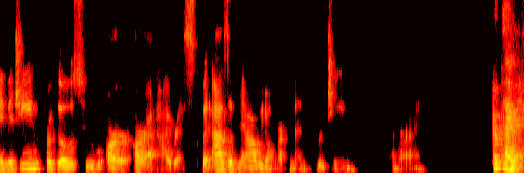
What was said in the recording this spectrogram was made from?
imaging for those who are are at high risk. But as of now, we don't recommend routine MRI. Okay,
